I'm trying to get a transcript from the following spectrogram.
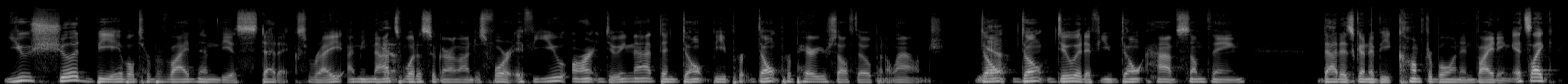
you should be able to provide them the aesthetics right i mean that's Yeah. what a cigar lounge is for if you aren't doing that then don't be pre- don't prepare yourself to open a lounge don't Yeah. don't do it if you don't have something that is going to be comfortable and inviting it's like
